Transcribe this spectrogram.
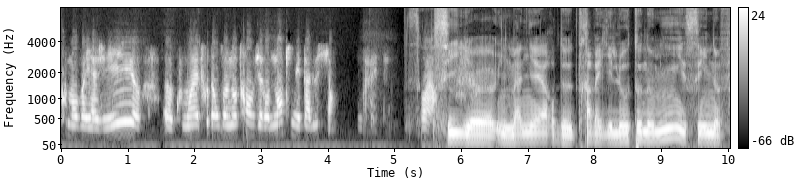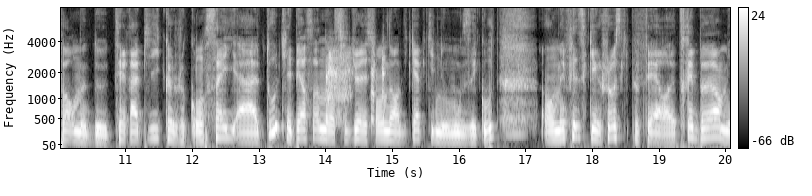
comment voyager, euh, comment être dans un autre environnement qui n'est pas le sien, en fait. C'est euh, une manière de travailler l'autonomie c'est une forme de thérapie que je conseille à toutes les personnes en situation de handicap qui nous écoutent. En effet, c'est quelque chose qui peut faire euh, très peur, mais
